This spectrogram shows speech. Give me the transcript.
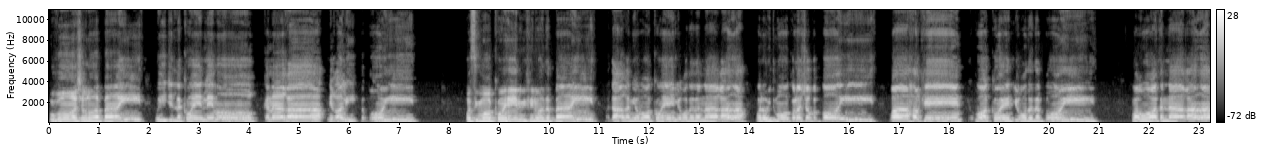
ובו אשר לו הבית ויג'ד לכהן לאמור כנערה נראה לי בבית ושימו הכהן בפינו עד הבית ודרם יבוא הכהן לראות את הנערה ולא ידמו כל אשר בבית. ואחר כן יבוא הכהן לראות את הבית. ורואה את הנערה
